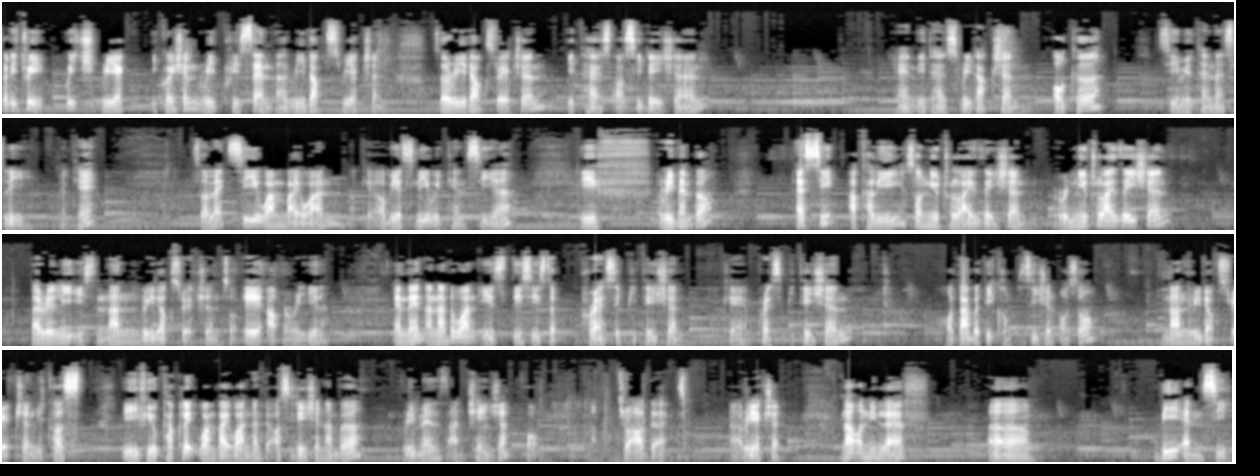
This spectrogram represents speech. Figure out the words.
33 which react equation represent a redox reaction? So redox reaction it has oxidation and it has reduction occur simultaneously okay? So let's see one by one okay? Obviously we can see eh? if remember acid alkali so neutralization. Neutralization directly is non-redox reaction so a out already and then another one is this is the precipitation okay precipitation or double decomposition also non-redox reaction because if you calculate one by one, uh, the oxidation number remains unchanged uh, for throughout the uh, reaction. Now only left uh, B and C.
